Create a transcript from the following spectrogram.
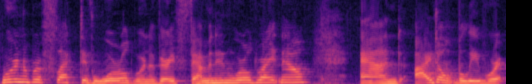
we're in a reflective world, we're in a very feminine world right now, and I don't believe we're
